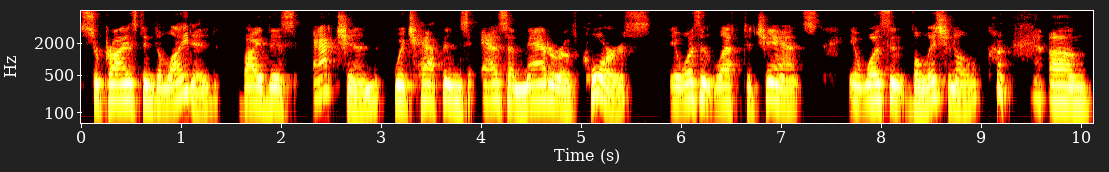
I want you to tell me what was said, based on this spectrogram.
surprised and delighted by this action, which happens as a matter of course. It wasn't left to chance. It wasn't volitional. um,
